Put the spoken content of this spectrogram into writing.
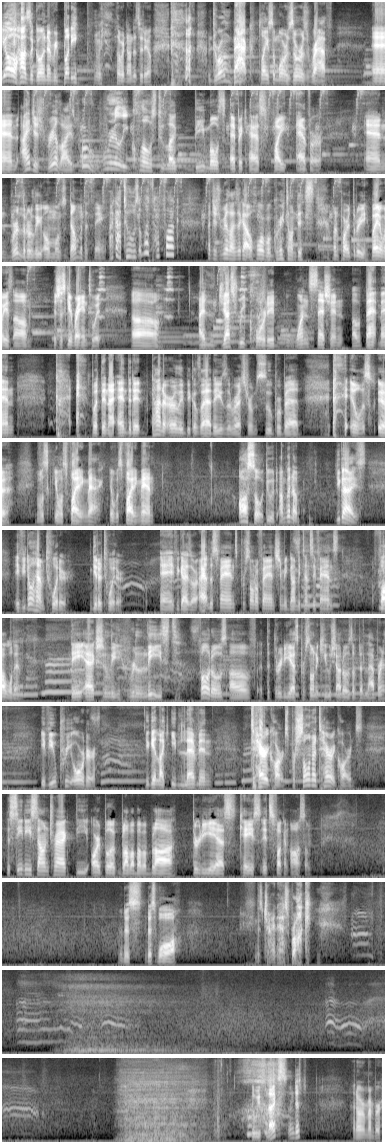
Yo, how's it going everybody? Let me lower down this video. Drone back, playing some more Asura's Wrath. And I just realized we're really close to like the most epic ass fight ever. And we're literally almost done with the thing. I got twos, what the fuck? I just realized I got a horrible grade on this, on part 3. But anyways, um, let's just get right into it. Uh, I just recorded one session of Batman, but then I ended it kind of early because I had to use the restroom super bad. it was, ugh, it was, it was fighting man. It was fighting man. Also, dude, I'm gonna, you guys, if you don't have Twitter, get a Twitter. And if you guys are Atlus fans, Persona fans, Shin Megami Tensei fans, follow them. They actually released photos of the 3DS Persona Q Shadows of the Labyrinth. If you pre-order, you get like 11 tarot cards, Persona tarot cards. The CD soundtrack, the art book, blah blah blah blah blah, 3DS case, it's fucking awesome. This this wall, this giant ass rock. Do we flex in this? I don't remember.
